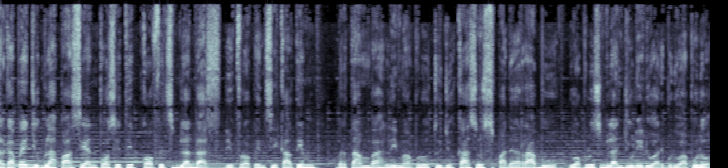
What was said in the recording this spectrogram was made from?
Pendengar KP, jumlah pasien positif COVID-19 di Provinsi Kaltim bertambah 57 kasus pada Rabu 29 Juli 2020.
